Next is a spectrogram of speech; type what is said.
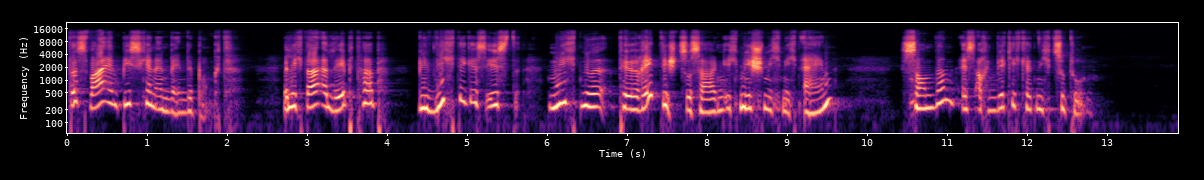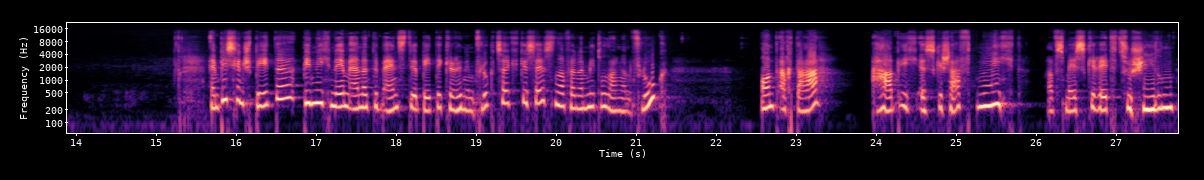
Das war ein bisschen ein Wendepunkt, weil ich da erlebt habe, wie wichtig es ist, nicht nur theoretisch zu sagen, ich mische mich nicht ein, sondern es auch in Wirklichkeit nicht zu tun. Ein bisschen später bin ich neben einer Typ-1-Diabetikerin im Flugzeug gesessen, auf einem mittellangen Flug. Und auch da habe ich es geschafft, nicht aufs Messgerät zu schielen,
